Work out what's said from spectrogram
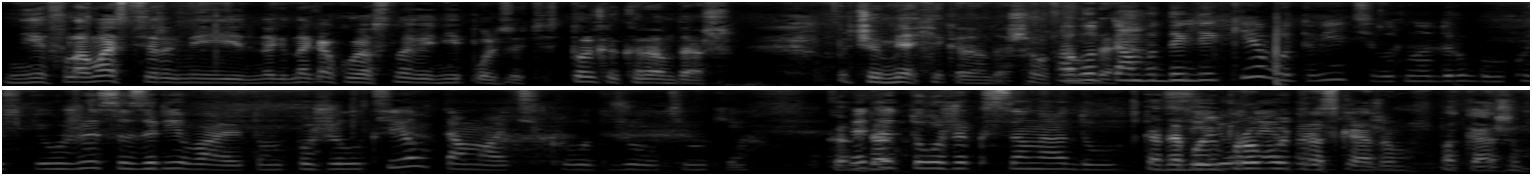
Не фломастерами на, на какой основе не пользуйтесь. Только карандаш. Причем мягкий карандаш. Вот а вот там вдалеке, вот видите, вот на другом куске уже созревает. Он пожелтел, томатик, вот желтенький. Когда, Это тоже ксанаду. Когда будем пробовать, богиня. расскажем, покажем.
